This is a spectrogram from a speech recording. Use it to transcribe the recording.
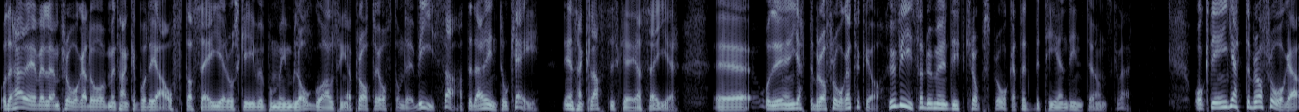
Och det här är väl en fråga då med tanke på det jag ofta säger och skriver på min blogg och allting. Jag pratar ju ofta om det. Visa att det där är inte okej. Det är en sån klassisk grej jag säger. Eh, och det är en jättebra fråga tycker jag. Hur visar du med ditt kroppsspråk att ett beteende inte är önskvärt? Och det är en jättebra fråga,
